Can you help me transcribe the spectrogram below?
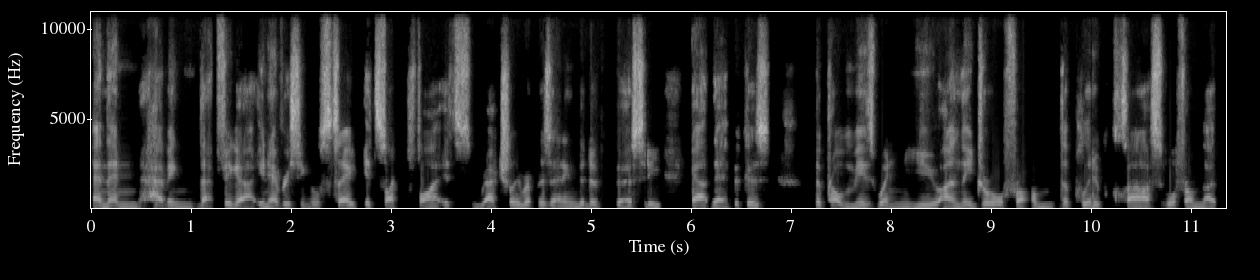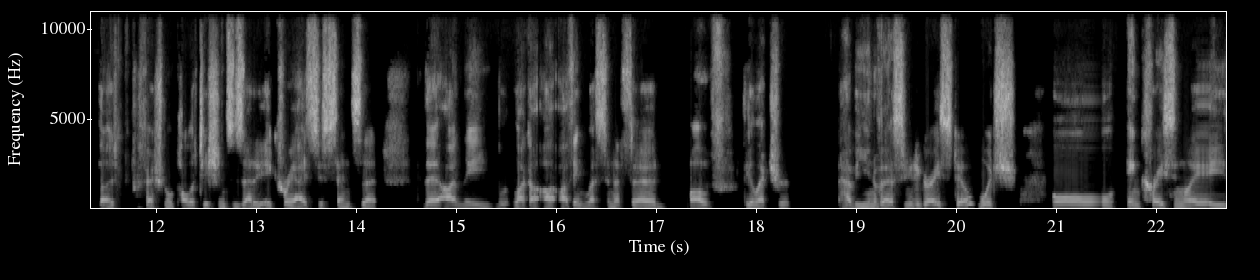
and then having that figure in every single seat. It's like it's actually representing the diversity out there because the problem is when you only draw from the political class or from the, those professional politicians, is that it, creates this sense that they're only like I, I think less than a third of the electorate have a university degree still, which, or increasingly,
